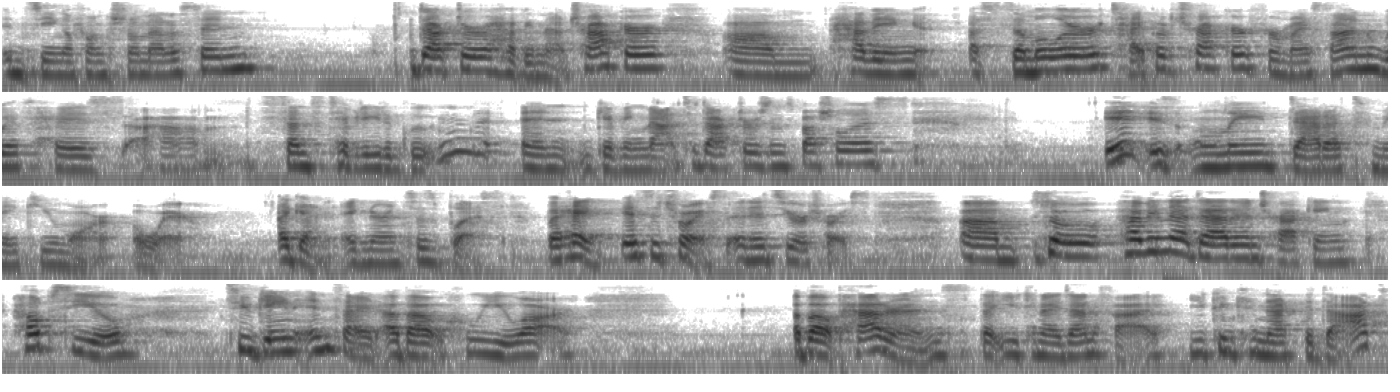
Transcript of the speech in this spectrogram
in seeing a functional medicine doctor, having that tracker, um, having a similar type of tracker for my son with his um, sensitivity to gluten and giving that to doctors and specialists. It is only data to make you more aware. Again, ignorance is bliss. But hey, it's a choice and it's your choice. Um, so having that data and tracking helps you to gain insight about who you are. about patterns that you can identify. You can connect the dots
